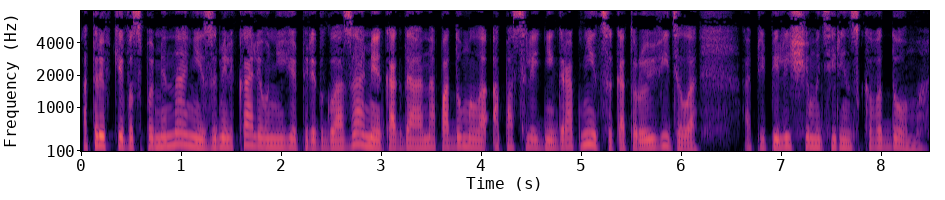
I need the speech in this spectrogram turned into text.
Отрывки воспоминаний замелькали у нее перед глазами, когда она подумала о последней гробнице, которую видела, о пепелище материнского дома.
